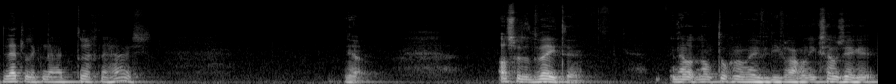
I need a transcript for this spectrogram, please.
letterlijk naar, terug naar huis. Ja. Als we dat weten, dan, dan toch nog even die vraag. Want ik zou zeggen,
